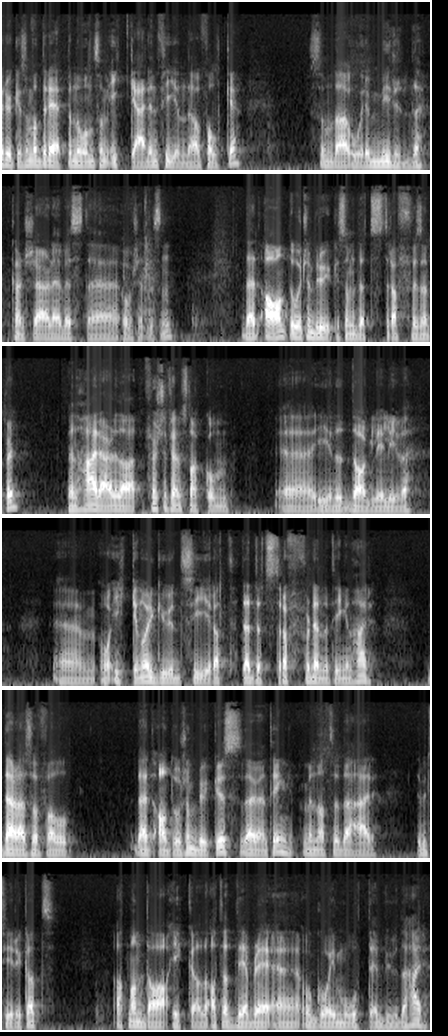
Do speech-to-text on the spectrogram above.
brukes som å drepe noen som ikke er en fiende av folket. Som da ordet myrde kanskje er det beste oversettelsen. Det er et annet ord som brukes som dødsstraff, f.eks. Men her er det da først og fremst snakk om eh, i det daglige livet. Um, og ikke når Gud sier at det er dødsstraff for denne tingen her. Det er så fall Det er et annet ord som brukes, det er jo en ting, men at det, er, det betyr ikke at, at man da ikke hadde, At det ble eh, å gå imot det budet her,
